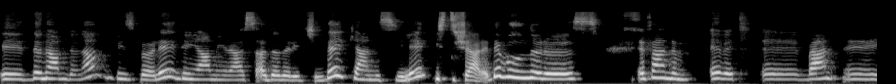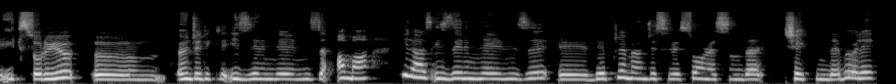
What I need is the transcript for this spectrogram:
e, dönem dönem biz böyle Dünya Mirası Adaları içinde kendisiyle istişarede bulunuruz. Efendim, evet e, ben e, ilk soruyu e, öncelikle izlenimlerinizi ama biraz izlenimlerinizi e, deprem öncesi ve sonrasında şeklinde böyle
